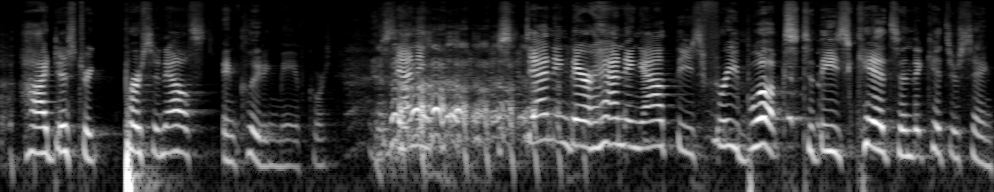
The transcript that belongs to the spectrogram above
high district personnel, including me, of course, standing, standing there handing out these free books to these kids, and the kids are saying,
